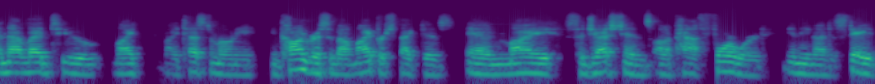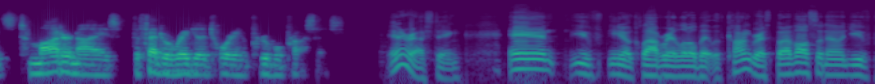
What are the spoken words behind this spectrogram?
And that led to my my testimony in Congress about my perspectives and my suggestions on a path forward in the United States to modernize the federal regulatory and approval process. Interesting. And you've you know collaborated a little bit with Congress, but I've also known you've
